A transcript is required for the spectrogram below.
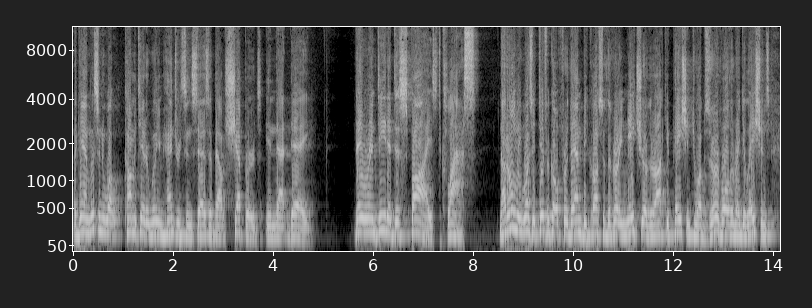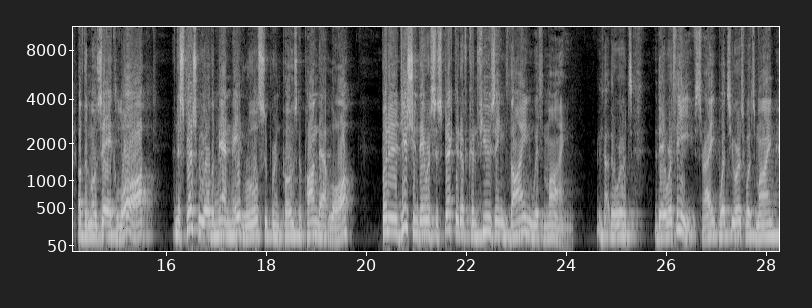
Again, listen to what commentator William Hendriksen says about shepherds in that day. They were indeed a despised class. Not only was it difficult for them because of the very nature of their occupation to observe all the regulations of the Mosaic law, and especially all the man made rules superimposed upon that law, but in addition, they were suspected of confusing thine with mine. In other words, they were thieves, right? What's yours, what's mine?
